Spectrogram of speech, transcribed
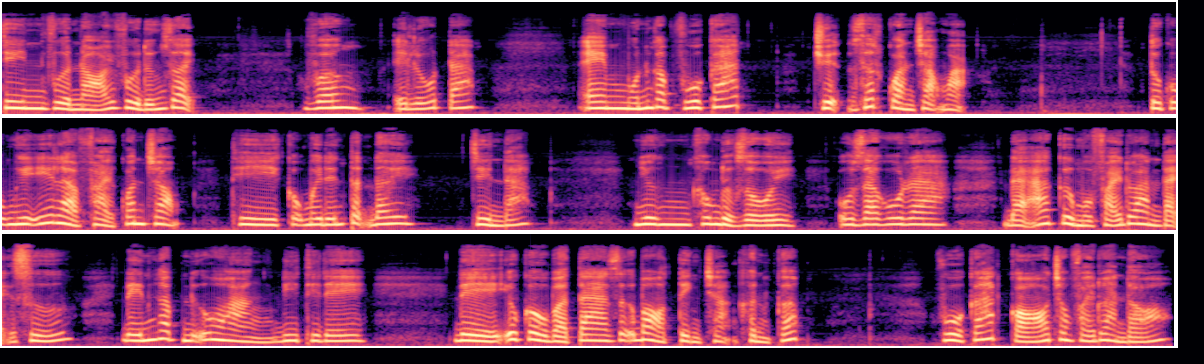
Tin vừa nói vừa đứng dậy. Vâng, Eliot đáp. Em muốn gặp vua cát. Chuyện rất quan trọng ạ. Tôi cũng nghĩ là phải quan trọng thì cậu mới đến tận đây. Jin đáp. Nhưng không được rồi. Ozagora đã cử một phái đoàn đại sứ đến gặp nữ hoàng Dithide để yêu cầu bà ta dỡ bỏ tình trạng khẩn cấp. Vua Cát có trong phái đoàn đó.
